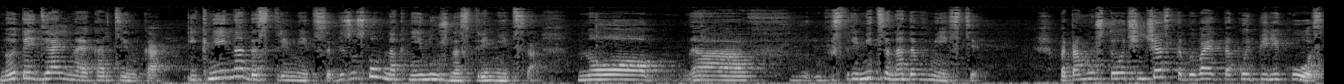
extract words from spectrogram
Но это идеальная картинка, и к ней надо стремиться. Безусловно, к ней нужно стремиться, но э, стремиться надо вместе – Потому что очень часто бывает такой перекос.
